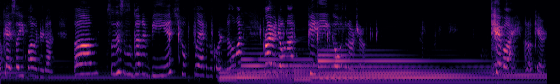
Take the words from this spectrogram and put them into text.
Okay, so you fly when you're done. Um, so this is gonna be it. Hopefully, I can record another one. Private donut. PD. Go with an outro. Okay, bye. I don't care.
